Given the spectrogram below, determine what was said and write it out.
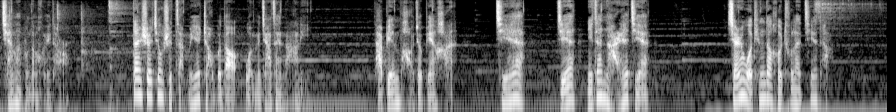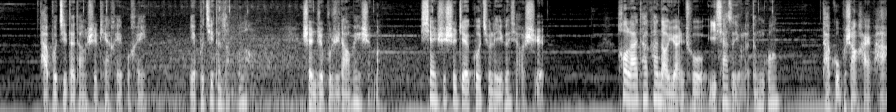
千万不能回头，但是就是怎么也找不到我们家在哪里。他边跑就边喊：“姐，姐，你在哪儿呀，姐？”想让我听到后出来接他。他不记得当时天黑不黑，也不记得冷不冷，甚至不知道为什么，现实世界过去了一个小时。后来他看到远处一下子有了灯光，他顾不上害怕，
